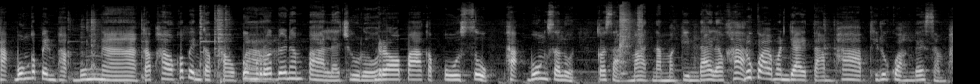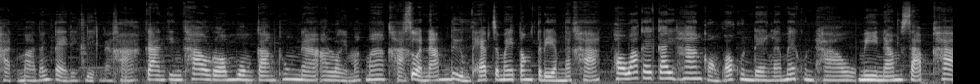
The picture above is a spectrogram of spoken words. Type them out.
ผักบุ้งก็เป็นผักบุ้งนากะเพราก็เป็นกะเพราปรุงรสด้วยน้ำปลาและชูรสรอปลากับปูสุก ผักบุ้งสลุดก็สามารถนำมากินได้แล้วค่ะ ลูกกวางบรรยายตามภาพที่ลูกกวางได้สัมผัสมาตั้งแต่เด็กๆนะคะ การกินข้าวร้อมวงกลางทุ่งนาอร่อยมากๆค่ะ ส่วนน้ำดื่มแทบจะไม่ต้องเตรียมนะคะ เพราะว่าใกล้ๆห้างของพ่อคุณแดงและแม่คุณเทา มีน้ำซับค่ะ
